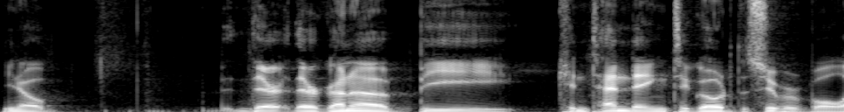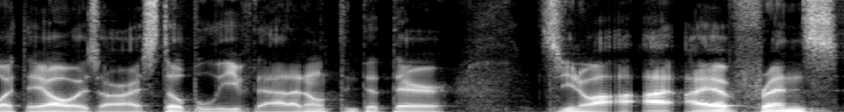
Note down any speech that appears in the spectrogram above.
you know, they're they're gonna be contending to go to the Super Bowl like they always are. I still believe that. I don't think that they're, you know, I, I- have friends,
